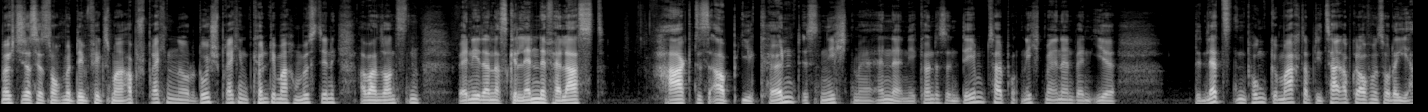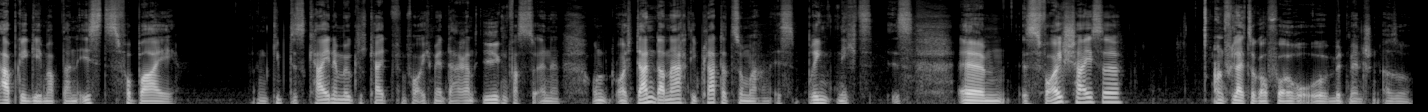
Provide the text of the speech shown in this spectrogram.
möchte ich das jetzt noch mit dem Fix mal absprechen oder durchsprechen. Könnt ihr machen, müsst ihr nicht. Aber ansonsten, wenn ihr dann das Gelände verlasst, hakt es ab. Ihr könnt es nicht mehr ändern. Ihr könnt es in dem Zeitpunkt nicht mehr ändern, wenn ihr den letzten Punkt gemacht habt, die Zeit abgelaufen ist oder ihr abgegeben habt. Dann ist es vorbei. Dann gibt es keine Möglichkeit für euch mehr daran, irgendwas zu ändern. Und euch dann danach die Platte zu machen, es bringt nichts. Es ähm, ist für euch scheiße und vielleicht sogar für eure Mitmenschen. Also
